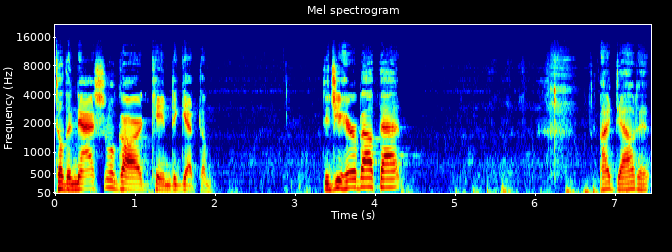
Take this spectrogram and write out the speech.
till the National Guard came to get them. Did you hear about that? I doubt it.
